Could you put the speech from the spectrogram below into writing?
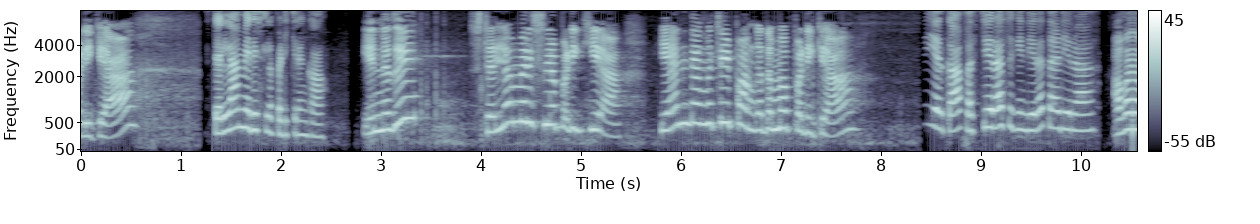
படிக்கா ஸ்டெல்லா மேரிஸ்ல படிக்கிறேங்க்கா என்னது? ஸ்டெல்லா மெரிஸில் படிக்கியா? என் தங்கச்சி இப்போ அங்கதம்மா படிக்கா? இயர்க்கா ஃபர்ஸ்ட் இயரா செகண்ட் இயரா தேர்ட் இயரா அவ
